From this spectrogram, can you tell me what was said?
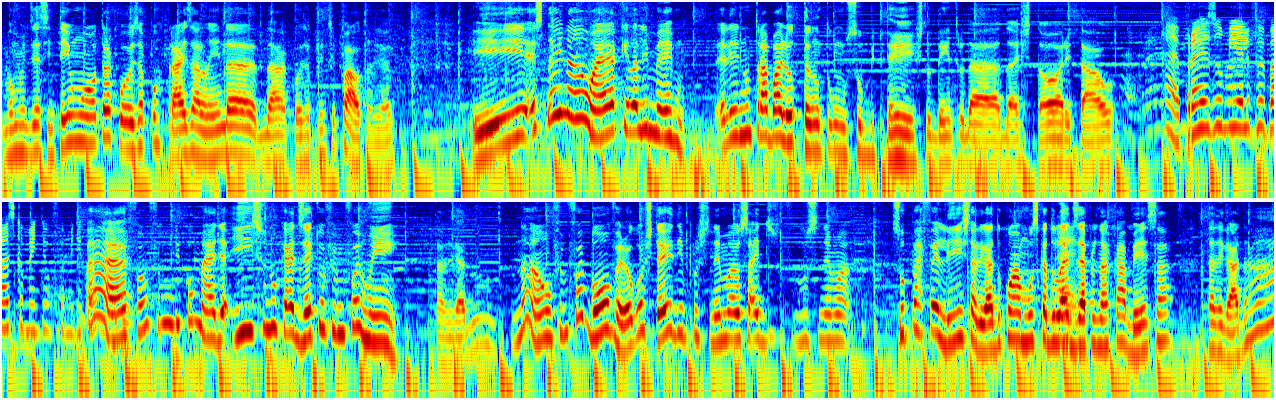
vamos dizer assim, tem uma outra coisa por trás além da, da coisa principal, tá ligado? E esse daí não, é aquilo ali mesmo. Ele não trabalhou tanto um subtexto dentro da, da história e tal. É, pra resumir, ele foi basicamente um filme de É, comédia. foi um filme de comédia. E isso não quer dizer que o filme foi ruim, tá ligado? Não, o filme foi bom, velho. Eu gostei de ir pro cinema. Eu saí do, do cinema super feliz, tá ligado? Com a música do Led É. Zeppelin na cabeça, tá ligado? Ah!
